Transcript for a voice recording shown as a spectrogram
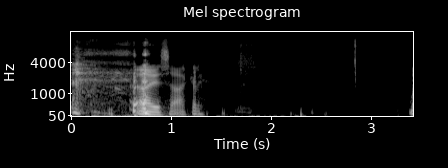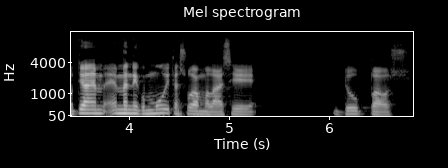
Ai saakeli. Mutta joo, en, en mä niinku muita suomalaisia dubbaus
